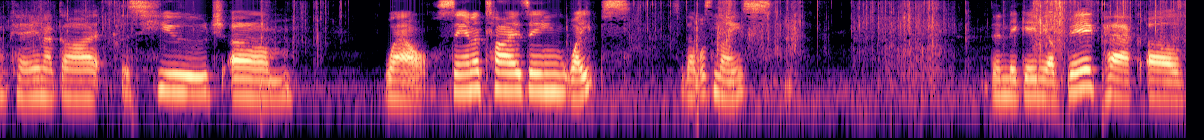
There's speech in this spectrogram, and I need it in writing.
Okay, and I got this huge, um, wow, sanitizing wipes. So that was nice. Then they gave me a big pack of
